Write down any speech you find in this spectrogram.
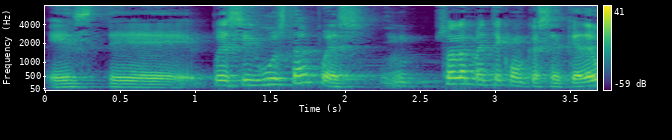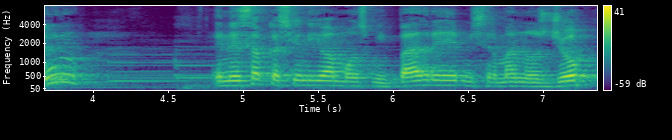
Este, pues si gusta, pues solamente con que se quede uno. En esa ocasión íbamos mi padre, mis hermanos, yo.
